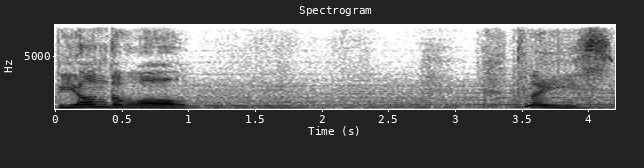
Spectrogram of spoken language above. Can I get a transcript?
Beyond the wall. Please.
